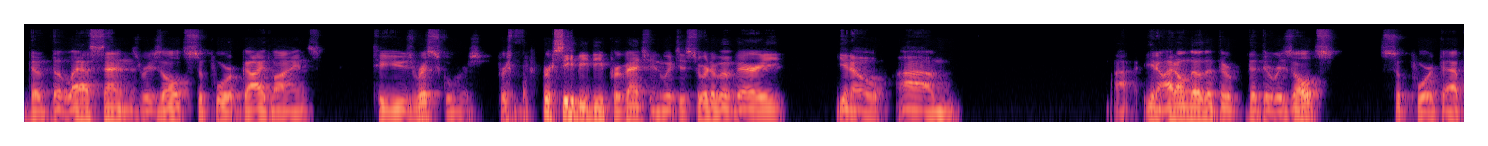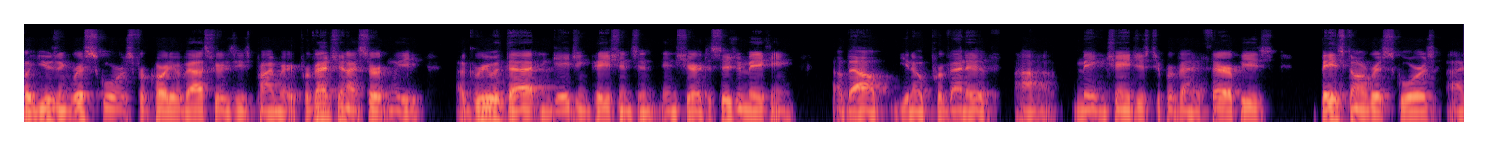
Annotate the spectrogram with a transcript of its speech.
the, the last sentence results support guidelines to use risk scores for, for CVD prevention, which is sort of a very you know, um, uh, you know, I don't know that the that the results support that, but using risk scores for cardiovascular disease primary prevention, I certainly agree with that. Engaging patients in, in shared decision making about you know preventive uh, making changes to preventive therapies based on risk scores uh,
